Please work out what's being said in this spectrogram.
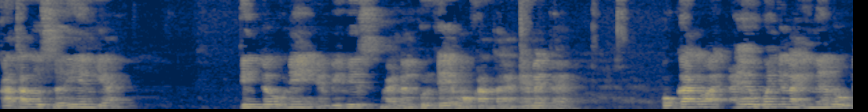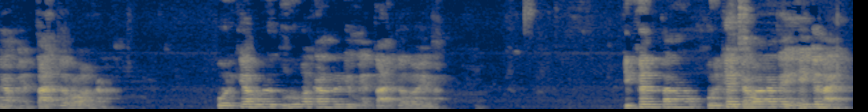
kata do serian gya tin jo uni MBBS final pur ke emok kan tayen emet tayen oka lo ayo gonjela ina lo nya meta jero kana porque ahora dulu bahkan lagi meta jero ina ikan tang purkai cawa kata he kena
